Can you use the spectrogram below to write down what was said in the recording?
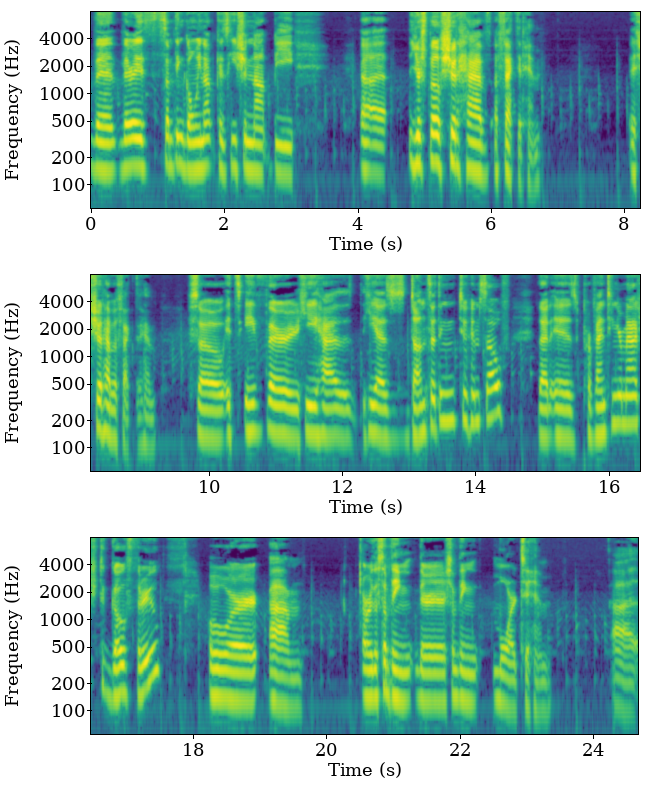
the there is something going up because he should not be. Uh, your spell should have affected him. It should have affected him. So it's either he has he has done something to himself that is preventing your match to go through, or um, or there's something there's something more to him. Uh,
